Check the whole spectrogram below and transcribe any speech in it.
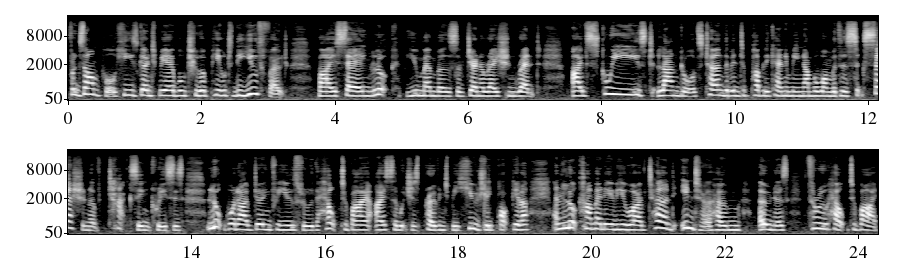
For example, he's going to be able to appeal to the youth vote by saying, Look, you members of Generation Rent, I've squeezed landlords, turned them into public enemy number one with a succession of tax increases. Look what I'm doing for you through the Help to Buy ISA, which has proven to be hugely popular. And look how many of you I've turned into home owners through Help to Buy.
